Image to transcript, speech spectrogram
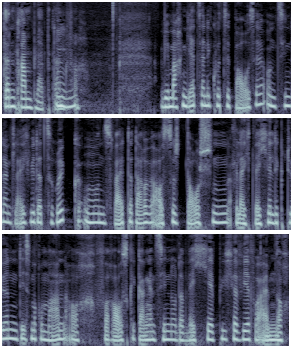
dann dran bleibt mhm. einfach. Mhm. Wir machen jetzt eine kurze Pause und sind dann gleich wieder zurück, um uns weiter darüber auszutauschen, vielleicht welche Lektüren diesem Roman auch vorausgegangen sind oder welche Bücher wir vor allem noch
